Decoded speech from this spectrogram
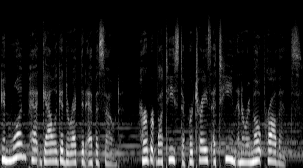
In one Peque Gallaga directed episode, Herbert Bautista portrays a teen in a remote province.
